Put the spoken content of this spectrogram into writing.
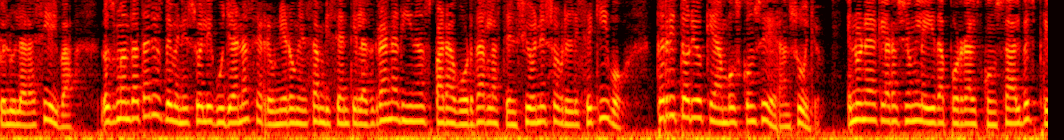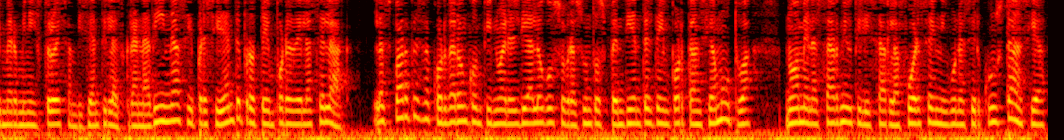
Lula da Silva, los mandatarios de Venezuela y Guyana se reunieron en San Vicente y las Granadinas para abordar las tensiones sobre el Esequibo, territorio que ambos consideran suyo. En una declaración leída por Ralph González, primer ministro de San Vicente y las Granadinas y presidente pro tempore de la CELAC, las partes acordaron continuar el diálogo sobre asuntos pendientes de importancia mutua, no amenazar ni utilizar la fuerza en ninguna circunstancia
